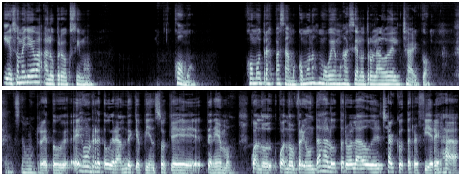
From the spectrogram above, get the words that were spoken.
Y eso me lleva a lo próximo. ¿Cómo? ¿Cómo traspasamos? ¿Cómo nos movemos hacia el otro lado del charco? Es un reto, es un reto grande que pienso que tenemos. Cuando, cuando preguntas al otro lado del charco, te refieres a,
